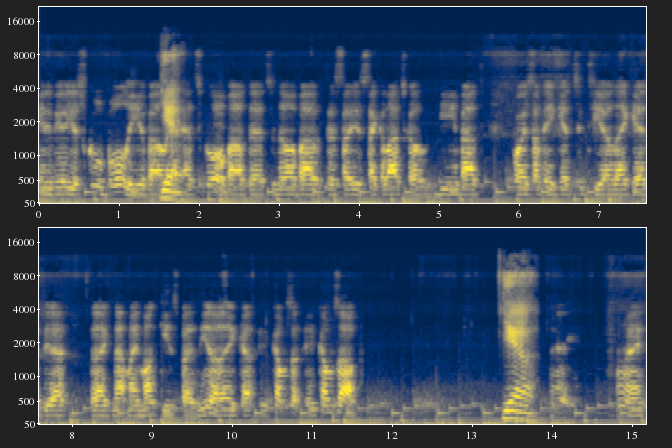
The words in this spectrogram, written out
interview your school bully about Yeah. at school about that to know about the psy- psychological being about or something that gets into you like uh, the like not my monkeys but you know it, it comes up it comes up Yeah. all right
